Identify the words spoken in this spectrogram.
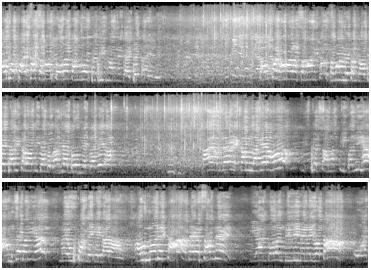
और समाप्त होगा तो हम लोग से भीख तक हमारा सामान समान वेतन आदेश जारी करवा दीजिए तो घर जाए दो मिनट लगेगा चाहे अब कम लगे रहो पे सहमति बनी है हमसे बनी है मैं ऊपर लेके जा रहा हूँ और उन्होंने कहा मेरे सामने कि आंदोलन दिल्ली में नहीं होता। वो आई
